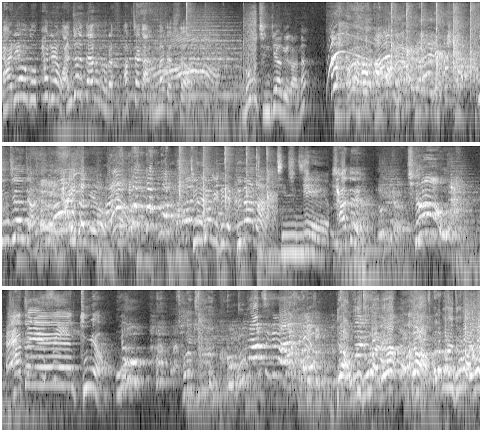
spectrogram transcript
다리하고 팔이랑 완전 따로 놀았어. 박자가 안 맞았어. 너무 진지하게 가나? 진지하지 않으면 다 이상해요. 진지하게 그냥 그나마. 진지해요. 4등. 4등은 2명. 사람 주는 무마치지 마세요. 야, 우리 둘 아니야? 야, 우리 둘 아니야?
